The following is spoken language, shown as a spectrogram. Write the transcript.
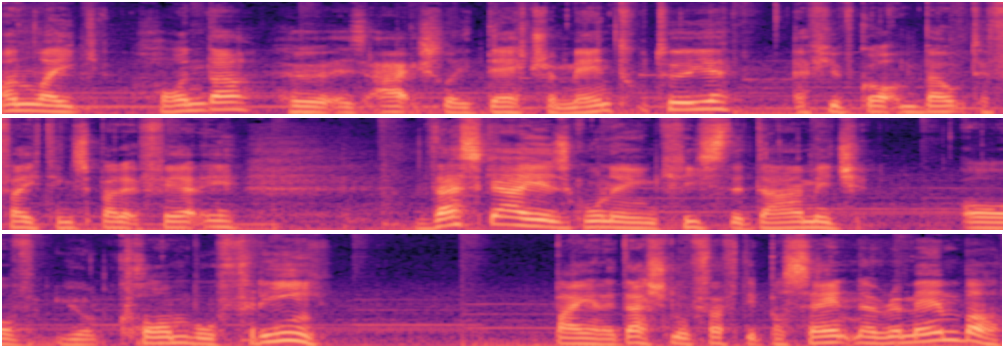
Unlike Honda, who is actually detrimental to you if you've gotten built to Fighting Spirit 30, this guy is going to increase the damage of your combo 3 by an additional 50%. Now remember,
